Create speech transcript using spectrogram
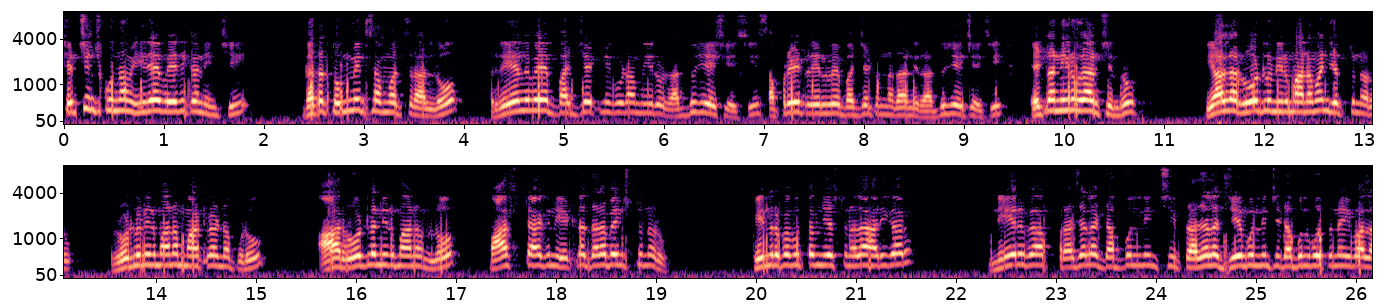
చర్చించుకుందాం ఇదే వేదిక నుంచి గత తొమ్మిది సంవత్సరాల్లో రైల్వే బడ్జెట్ని కూడా మీరు రద్దు చేసేసి సపరేట్ రైల్వే బడ్జెట్ ఉన్న దాన్ని రద్దు చేసేసి ఎట్లా నీరుగార్చిండ్రు ఇవాళ రోడ్లు నిర్మాణం అని చెప్తున్నారు. రోడ్ల నిర్మాణం మాట్లాడినప్పుడు ఆ రోడ్ల నిర్మాణంలో ఫాస్ట్ ట్యాగ్ని ఎట్లా ధర పెంచుతున్నారు? కేంద్ర ప్రభుత్వం చేస్తున్నదా హరి గారు నేరుగా ప్రజల డబ్బుల నుంచి ప్రజల జేబుల నుంచి డబ్బులు పోతున్నాయి ఇవాళ.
